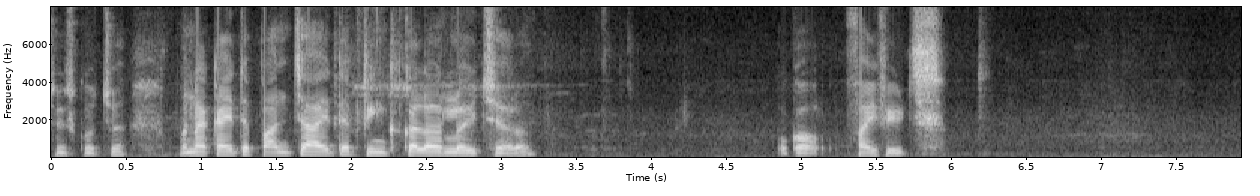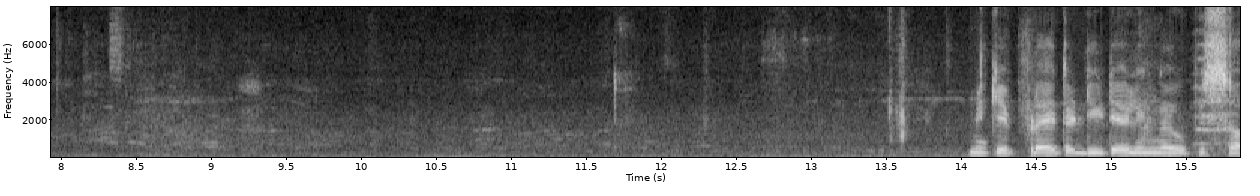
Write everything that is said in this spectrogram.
చూసుకోవచ్చు. మనకైతే పంచ అయితే పింక్ కలర్లో ఇచ్చారు. ఒక ఫైవ్ ఫీట్స్ మీకు ఎప్పుడైతే డీటెయిలింగ్గా చూపిస్తా.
